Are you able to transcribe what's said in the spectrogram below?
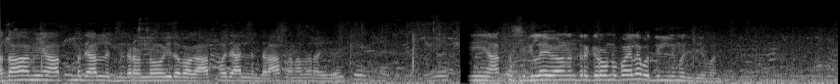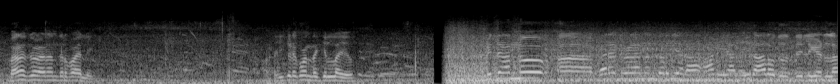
आता मी आतमध्ये आलो मित्रांनो. इथं बघा आतमध्ये आल्यानंतर असा जरा इथं. मी आता शिकल्या वेळानंतर ग्राउंड पाहिलं बघ दिल्लीमध्ये ते पण. बऱ्याच वेळानंतर पाहिलंय. आता इकडे कोणता किल्ला येऊ हो? मित्रांनो बऱ्याच वेळानंतर जे ना आम्ही आता इथं आलो होतो दिल्ली गेटला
